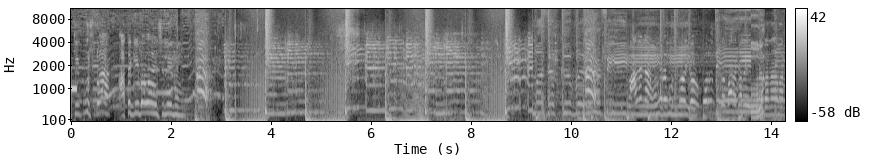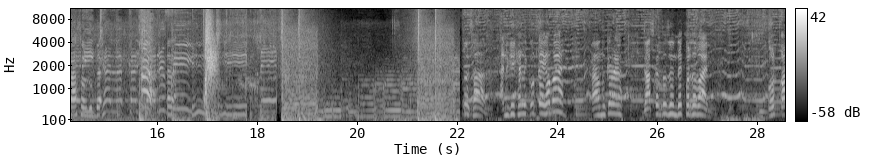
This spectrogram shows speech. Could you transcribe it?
তুই পুষ্পা হাতে কি বলা হয়েছিল আমার আসল আপনি কি খালি গুটকাই খাবেন? আমাদের গাছ কাটতে দেখ পারতে পারেন গুটকা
